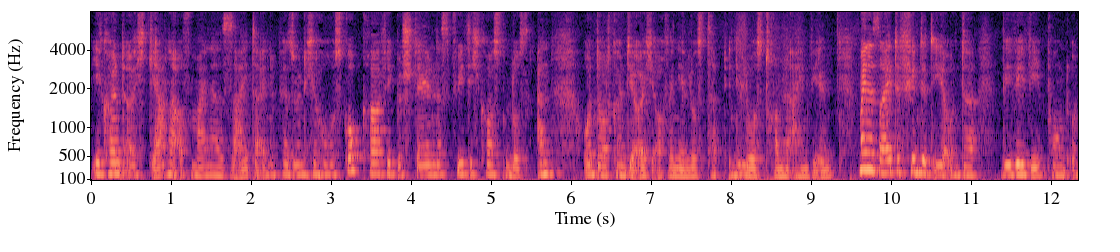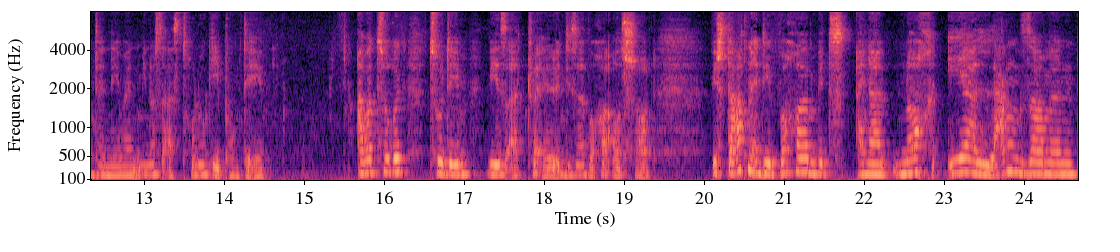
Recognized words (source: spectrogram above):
Ihr könnt euch gerne auf meiner Seite eine persönliche Horoskopgrafik bestellen. Das bietet sich kostenlos an und dort könnt ihr euch auch, wenn ihr Lust habt, in die Lostrommel einwählen. Meine Seite findet ihr unter www.unternehmen-astrologie.de. Aber zurück zu dem, wie es aktuell in dieser Woche ausschaut. Wir starten in die Woche mit einer noch eher langsamen,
